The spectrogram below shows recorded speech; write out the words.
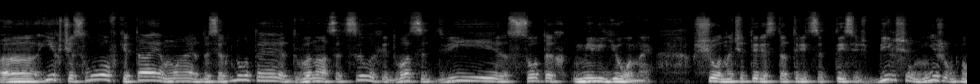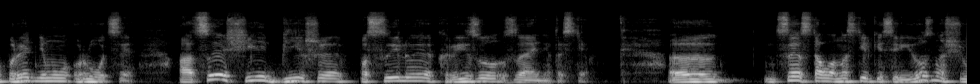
е, їх число в Китаї має досягнути 12,22 мільйони, що на 430 тисяч більше, ніж у попередньому році. А це ще більше посилює кризу зайнятості. Е, Це стало настільки серйозно, що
